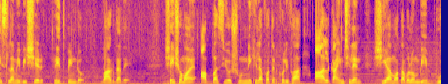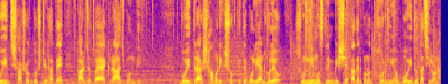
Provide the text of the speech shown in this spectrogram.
ইসলামী বিশ্বের হৃৎপিণ্ড, বাগদাদে। সেই সময় আব্বাসীয় সুন্নি খিলাফতের খলিফা আল কাইম ছিলেন শিয়া মতাবলম্বী বুইদ শাসক গোষ্ঠীর হাতে কার্যত এক রাজবন্দী। বৈদরা সামরিক শক্তিতে বলিয়ান হলেও সুন্নি মুসলিম বিশ্বে তাদের কোনো ধর্মীয় বৈধতা ছিল না।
